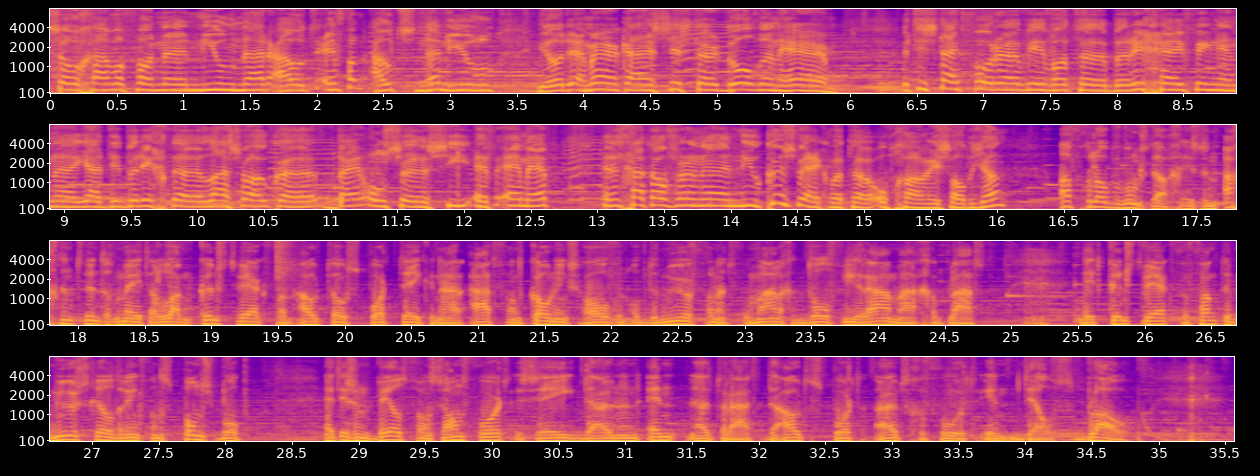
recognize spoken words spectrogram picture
Zo gaan we van eh, nieuw naar oud en van oud naar nieuw. Yo, de America en Sister Golden Hair. Het is tijd voor eh, weer wat eh, berichtgeving. En ja, dit bericht lazen we ook bij onze CFM-app. En het gaat over een nieuw kunstwerk wat eh, opgehangen is, Albert-Jan. Afgelopen woensdag is een 28 meter lang kunstwerk... van autosporttekenaar Aad van Koningshoven... op de muur van het voormalige Dolfirama geplaatst. Dit kunstwerk vervangt de muurschildering van SpongeBob. Het is een beeld van Zandvoort, zee, duinen en uiteraard de autosport... uitgevoerd in Delfts Blauw.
